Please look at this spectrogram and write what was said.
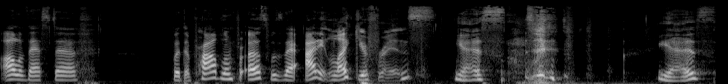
all of that stuff. But the problem for us was that I didn't like your friends. Yes. yes.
